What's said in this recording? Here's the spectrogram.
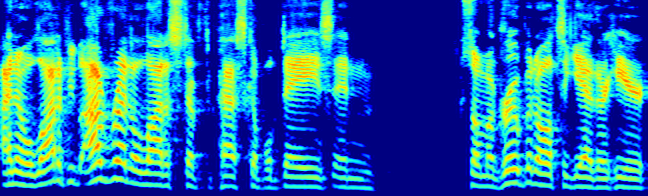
I know a lot of people I've read a lot of stuff the past couple days and so I'm gonna group it all together here.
